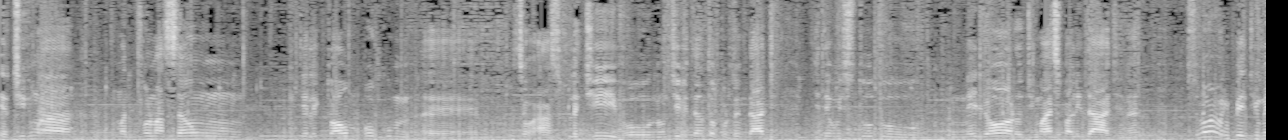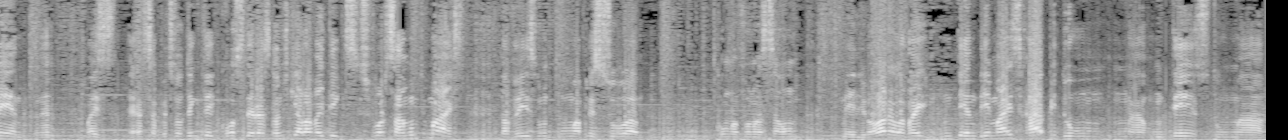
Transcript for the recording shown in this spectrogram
eu tive uma, uma formação intelectual um pouco é, supletivo ou não tive tanta oportunidade de ter um estudo melhor ou de mais qualidade, né? Isso não é um impedimento, né? Mas essa pessoa tem que ter em consideração de que ela vai ter que se esforçar muito mais. Talvez uma pessoa com uma formação melhor, ela vai entender mais rápido um, uma, um texto, uma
